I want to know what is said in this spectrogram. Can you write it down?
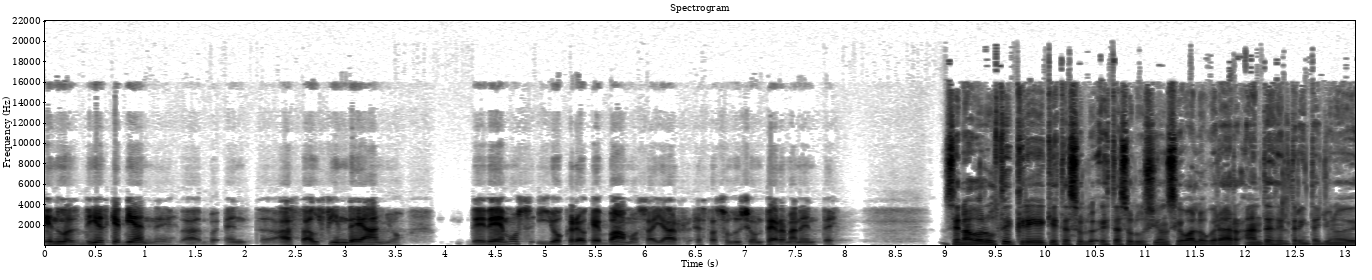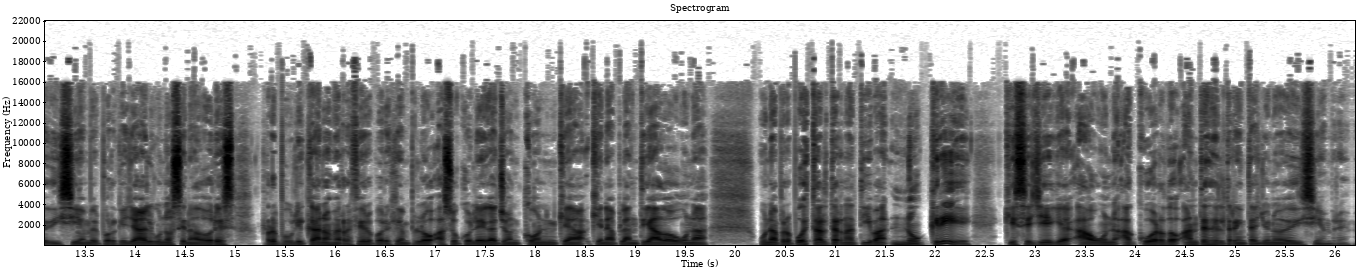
en los días que vienen, uh, hasta el fin de año, debemos y yo creo que vamos a hallar esta solución permanente. Senador, ¿usted cree que esta, esta solución se va a lograr antes del 31 de diciembre? Porque ya algunos senadores republicanos, me refiero por ejemplo a su colega John Cornyn, que quien ha planteado una, una propuesta alternativa, no cree que se llegue a un acuerdo antes del 31 de diciembre.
